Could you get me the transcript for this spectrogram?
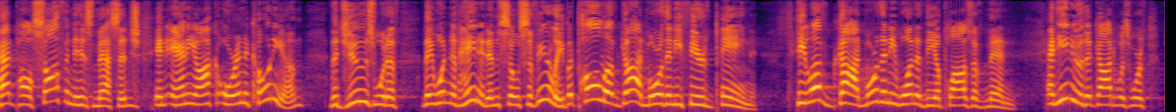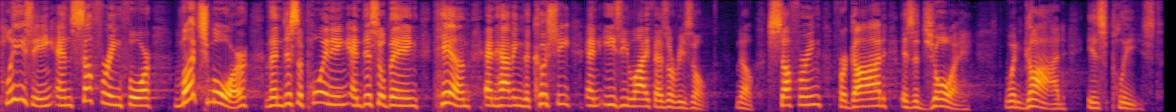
Had Paul softened his message in Antioch or in Iconium, the Jews would have, they wouldn't have hated him so severely. But Paul loved God more than he feared pain. He loved God more than he wanted the applause of men. And he knew that God was worth pleasing and suffering for much more than disappointing and disobeying him and having the cushy and easy life as a result. No, suffering for God is a joy when God is pleased.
